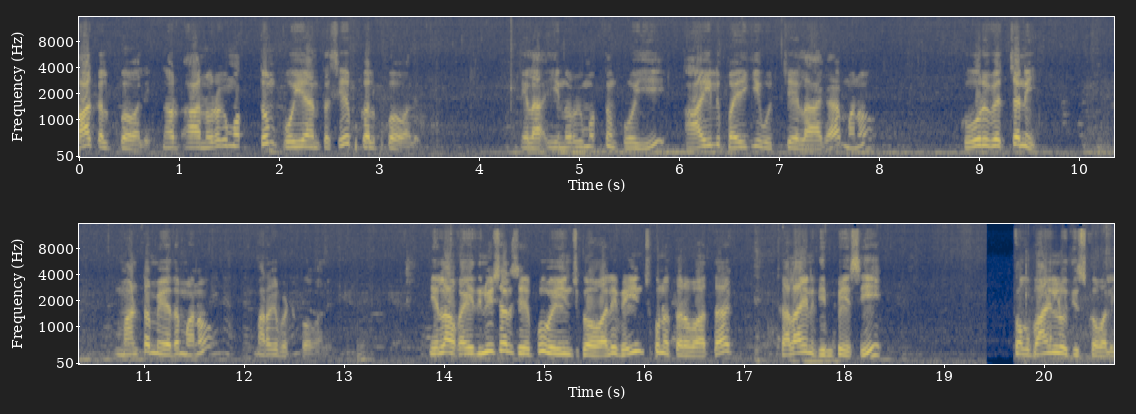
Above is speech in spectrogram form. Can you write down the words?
బాగా కలుపుకోవాలి. ఆ నురగ మొత్తం పోయేంతసేపు కలుపుకోవాలి. ఇలా ఈ నురగ మొత్తం పోయి ఆయిల్ పైకి వచ్చేలాగా మనం గోరువెచ్చని మంట మీద మనం మరగబెట్టుకోవాలి. ఇలా ఒక ఐదు నిమిషాల సేపు వేయించుకోవాలి. వేయించుకున్న తర్వాత కళాయిని దింపేసి ఒక బాణీలో తీసుకోవాలి.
